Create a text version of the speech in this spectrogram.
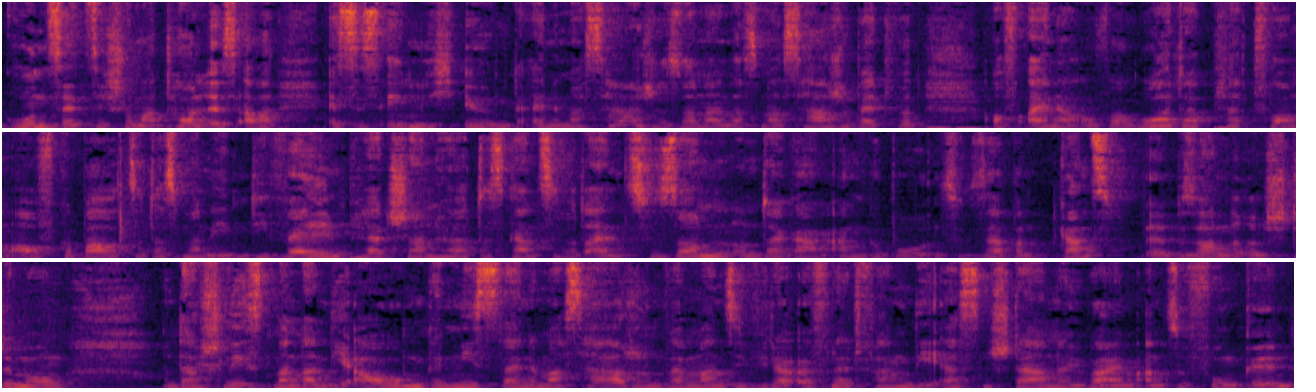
grundsätzlich schon mal toll ist, aber es ist eben nicht irgendeine Massage, sondern das Massagebett wird auf einer Overwater-Plattform aufgebaut, sodass man eben die Wellen plätschern hört. Das Ganze wird einem zu Sonnenuntergang angeboten, zu dieser ganz äh, besonderen Stimmung. Und da schließt man dann die Augen, genießt seine Massage und wenn man sie wieder öffnet, fangen die ersten Sterne über einem an zu funkeln.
